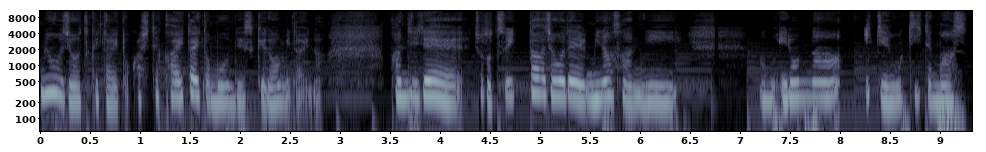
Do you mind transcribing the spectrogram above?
名字をつけたりとかして変えたいと思うんですけど、みたいな感じで、ちょっとツイッター上で皆さんに、あの、いろんな意見を聞いてます。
